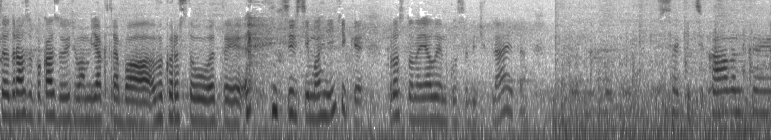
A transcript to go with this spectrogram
Це одразу показують вам, як треба використовувати ці всі магнітики. Просто на ялинку собі чіпляєте. Всякі цікавинки.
